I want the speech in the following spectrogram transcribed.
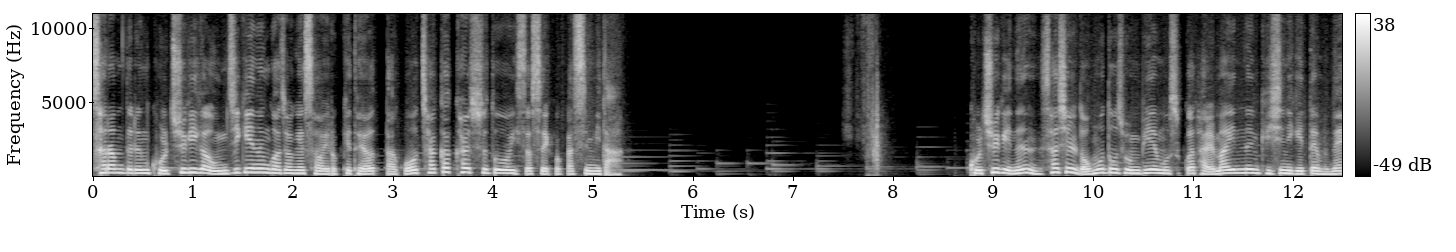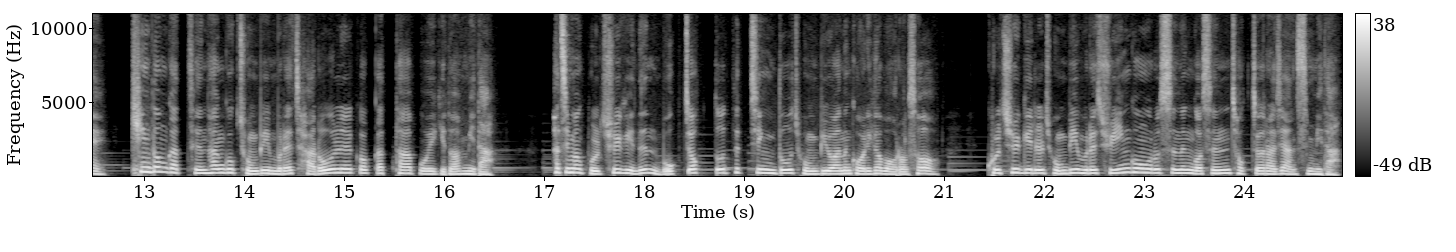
사람들은 골추기가 움직이는 과정에서 이렇게 되었다고 착각할 수도 있었을 것 같습니다. 골추기는 사실 너무도 좀비의 모습과 닮아있는 귀신이기 때문에 킹덤 같은 한국 좀비물에 잘 어울릴 것 같아 보이기도 합니다. 하지만 골출귀는 목적도 특징도 좀비와는 거리가 멀어서 골출귀를 좀비물의 주인공으로 쓰는 것은 적절하지 않습니다.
